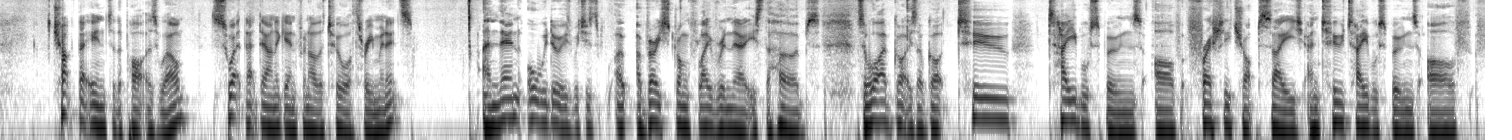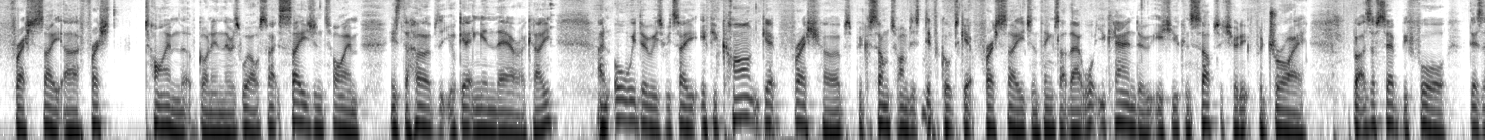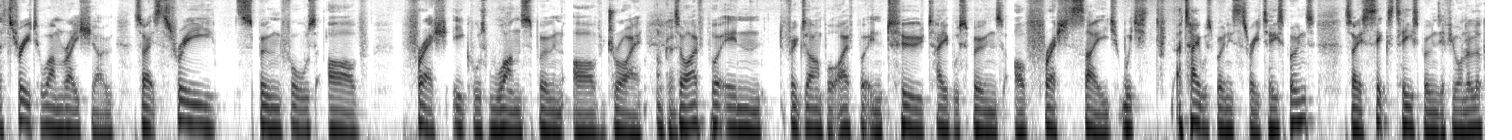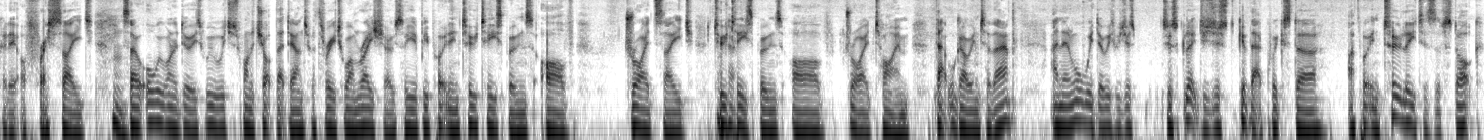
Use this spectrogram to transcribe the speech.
Chuck that into the pot as well. Sweat that down again for another two or three minutes. And then all we do is, which is a, a very strong flavour in there, is the herbs. So what I've got is I've got two tablespoons of freshly chopped sage and two tablespoons of fresh say uh, fresh thyme that have gone in there as well. So sage and thyme is the herbs that you're getting in there, okay? And all we do is we say if you can't get fresh herbs because sometimes it's difficult to get fresh sage and things like that, what you can do is you can substitute it for dry. But as I've said before, there's a three to one ratio. So it's three spoonfuls of fresh equals one spoon of dry. Okay. So I've put in, for example, I've put in two tablespoons of fresh sage, which a tablespoon is three teaspoons. So it's six teaspoons if you want to look at it of fresh sage. Hmm. So all we want to do is we would just want to chop that down to a three to one ratio. So you'd be putting in two teaspoons of dried sage, two okay. teaspoons of dried thyme. That will go into that. And then what we do is we just just literally just give that a quick stir. I put in two litres of stock.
